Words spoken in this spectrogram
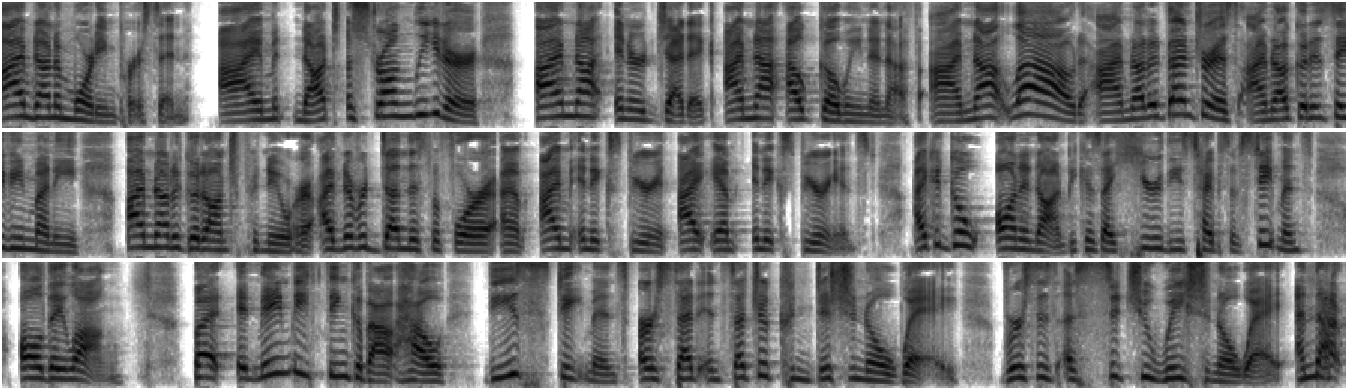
I'm not a morning person. I'm not a strong leader. I'm not energetic. I'm not outgoing enough. I'm not loud. I'm not adventurous. I'm not good at saving money. I'm not a good entrepreneur. I've never done this before. Um, I'm inexperienced. I am inexperienced. I could go on and on because I hear these types of statements all day long. But it made me think about how these statements are said in such a conditional way versus a situational way. And that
